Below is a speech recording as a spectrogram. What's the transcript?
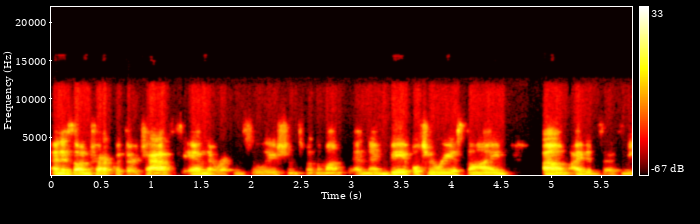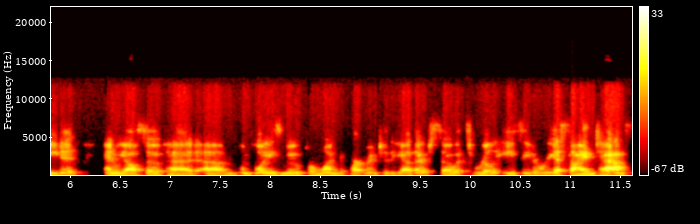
and is on track with their tasks and their reconciliations for the month, and then be able to reassign um, items as needed. And we also have had um, employees move from one department to the other. So it's really easy to reassign tasks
